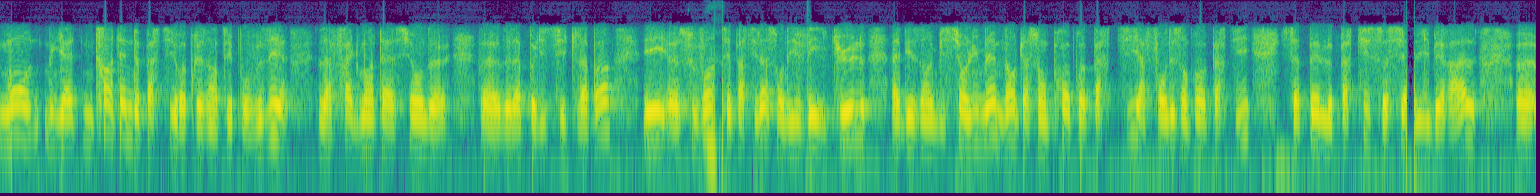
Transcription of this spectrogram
il y a une trentaine de partis représentés, pour vous dire, la fragmentation de, euh, la politique là-bas. Et euh, souvent, ces partis-là sont des véhicules à des ambitions. Lui-même, donc, à son propre parti, a fondé son propre parti, qui s'appelle le Parti social-libéral. Euh,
